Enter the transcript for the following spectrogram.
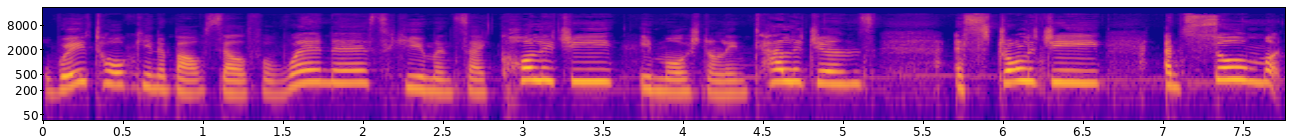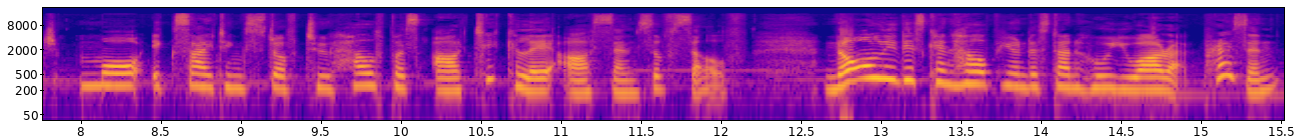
we're talking about self awareness, human psychology, emotional intelligence, astrology, and so much more exciting stuff to help us articulate our sense of self. Not only this can help you understand who you are at present,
